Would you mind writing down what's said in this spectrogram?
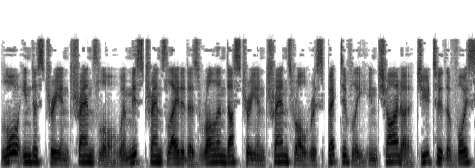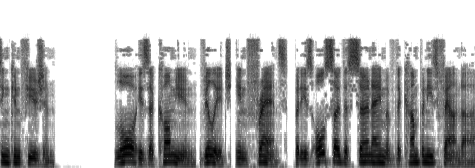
Lohr Industry and Translohr were mistranslated as Rollindustry and Transroll respectively in China due to the voicing confusion. Lohr is a commune village in France, but is also the surname of the company's founder.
